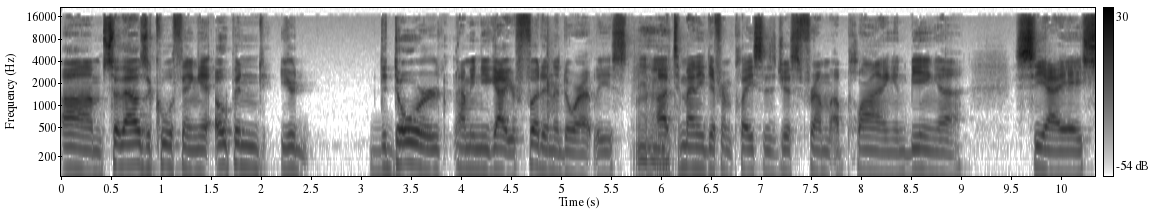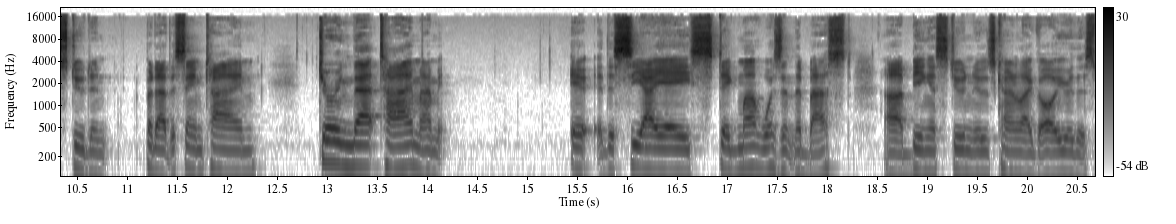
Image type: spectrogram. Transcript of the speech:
Um, so that was a cool thing. It opened your the door. I mean, you got your foot in the door at least Mm-hmm. uh, to many different places just from applying and being a CIA student. But at the same time, during that time, I mean, it, the CIA stigma wasn't the best. Uh, being a student, it was kind of like, oh, you're this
